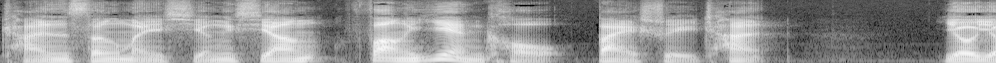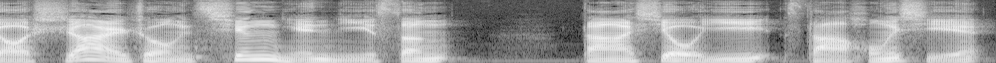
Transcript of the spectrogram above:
禅僧们行香放焰口拜水忏，又有十二众青年尼僧搭绣衣撒红鞋，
